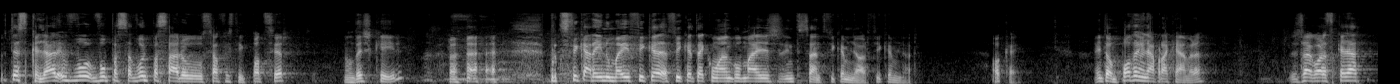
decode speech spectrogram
Até se calhar, eu vou, vou passar, vou-lhe passar o selfie stick, pode ser? Não deixe cair. Porque se ficar aí no meio, fica, fica até com um ângulo mais interessante, fica melhor, fica melhor. Ok. Então, podem olhar para a câmera. Já agora, se calhar,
